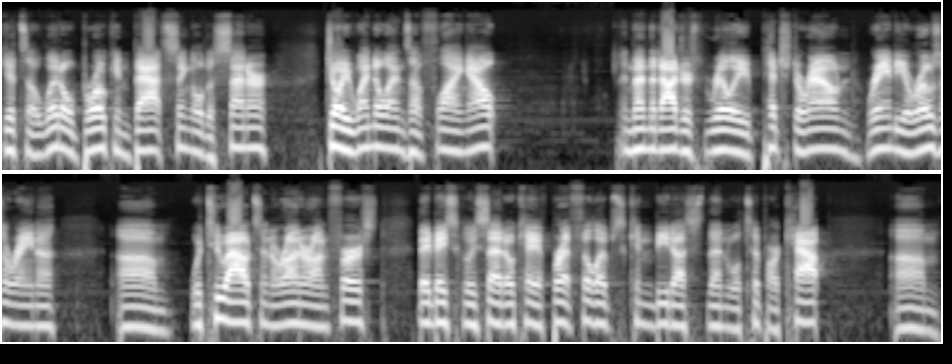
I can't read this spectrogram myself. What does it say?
gets a little broken bat single to center. Joey Wendle ends up flying out. And then the Dodgers really pitched around Randy Arozarena um, with two outs and a runner on first. They basically said, okay, if Brett Phillips can beat us, then we'll tip our cap. Um,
